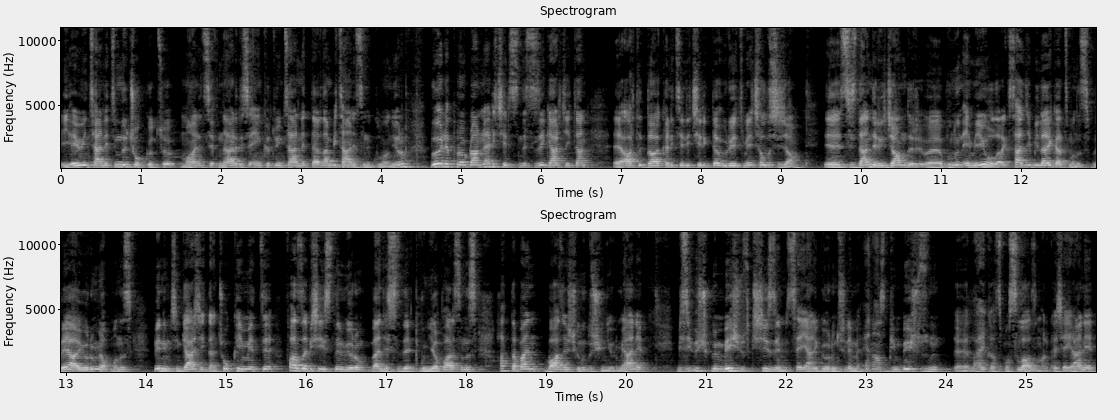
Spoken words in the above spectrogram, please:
E, ev internetim de çok kötü. Maalesef neredeyse en kötü internetlerden bir tanesini kullanıyorum. Böyle problemler içerisinde size gerçekten e, artık daha kaliteli içerikler üretmeye çalışacağım. E, sizden de ricamdır. E, bunun emeği olarak sadece bir like atmanız veya yorum yapmanız benim için gerçekten çok kıymetli. Fazla bir şey istemiyorum. Bence siz de bunu yaparsınız. Hatta ben bazen şunu düşünüyorum. Yani bizi 3500 kişi izlemişse yani görüntüleme en az 1500'ün e, like atması lazım arkadaşlar. Yani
